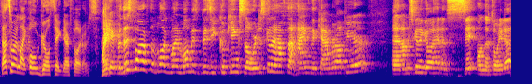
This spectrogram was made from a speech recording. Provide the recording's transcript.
That's where like old girls take their photos. Okay, for this part of the vlog, my mom is busy cooking, so we're just gonna have to hang the camera up here. And I'm just gonna go ahead and sit on the toilet.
